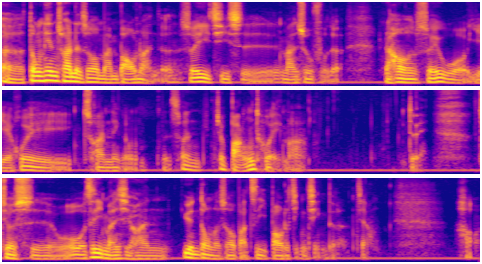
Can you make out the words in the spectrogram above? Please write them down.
呃，冬天穿的时候蛮保暖的，所以其实蛮舒服的。然后，所以我也会穿那种算就绑腿嘛。对，就是我自己蛮喜欢运动的时候把自己包得紧紧的，这样。好，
